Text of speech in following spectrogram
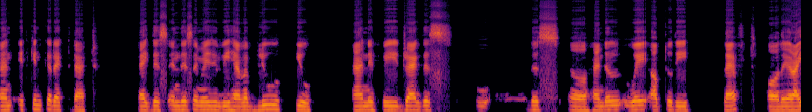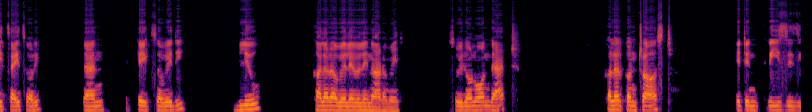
and it can correct that. Like this in this image we have a blue hue. And if we drag this this uh, handle way up to the left or the right side sorry then it takes away the blue color available in our image so we don't want that. Color contrast it increases the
